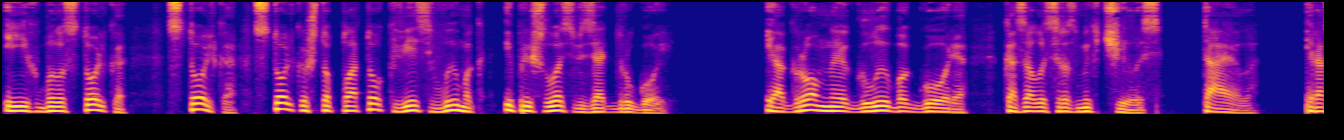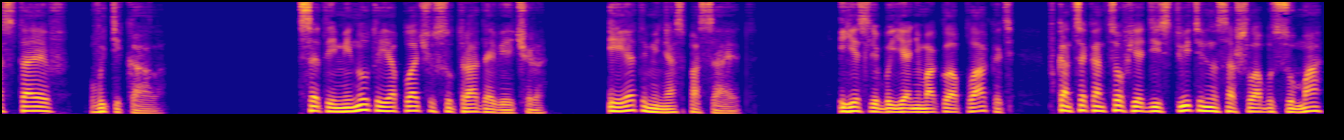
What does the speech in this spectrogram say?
И их было столько, столько, столько, что платок весь вымок, и пришлось взять другой. И огромная глыба горя, казалось, размягчилась, таяла и, растаяв, вытекала. С этой минуты я плачу с утра до вечера, и это меня спасает. Если бы я не могла плакать, в конце концов я действительно сошла бы с ума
